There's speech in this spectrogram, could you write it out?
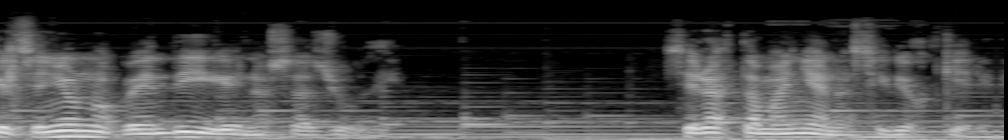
Que el Señor nos bendiga y nos ayude. Será hasta mañana si Dios quiere.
